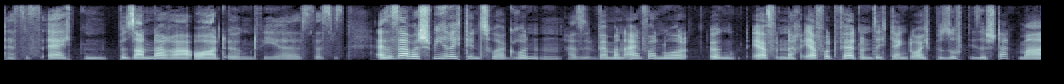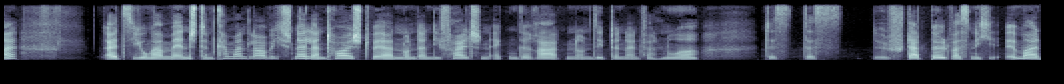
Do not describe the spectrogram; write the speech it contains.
dass es echt ein besonderer Ort irgendwie ist. Das ist, es ist aber schwierig, den zu ergründen. Also wenn man einfach nur nach Erfurt fährt und sich denkt, oh, ich besuche diese Stadt mal als junger Mensch, dann kann man, glaube ich, schnell enttäuscht werden und an die falschen Ecken geraten und sieht dann einfach nur das, das Stadtbild, was nicht immer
